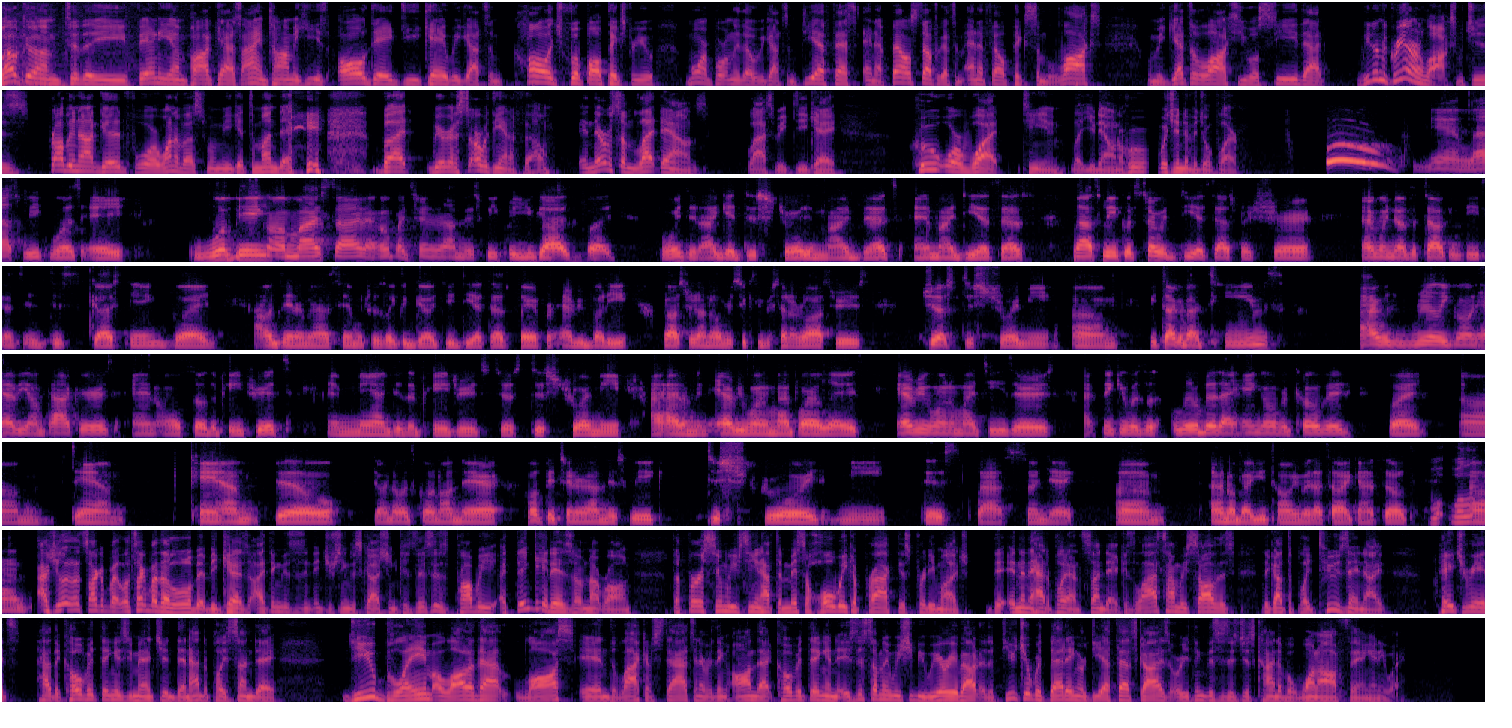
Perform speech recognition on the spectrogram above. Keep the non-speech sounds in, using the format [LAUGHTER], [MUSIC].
Welcome to the Fanny M podcast. I am Tommy. He is all day DK. We got some college football picks for you. More importantly, though, we got some DFS NFL stuff. We got some NFL picks, some locks. When we get to the locks, you will see that we don't agree on our locks, which is probably not good for one of us when we get to Monday. [LAUGHS] but we're going to start with the NFL. And there were some letdowns last week, DK. Who or what team let you down, or who, which individual player? man, last week was a whooping on my side. I hope I turn around this week for you guys, but boy, did I get destroyed in my bets and my DFS last week. Let's start with DFS for sure. Everyone knows the Falcons defense is disgusting, but Alexander Mattison, which was like the go-to DFS player for everybody, rostered on over 60% of rosters, just destroyed me. Um, we talk about teams I was really going heavy on Packers and also the Patriots. And man, did the Patriots just destroy me. I had them in every one of my parlays, every one of my teasers. I think it was a, a little bit of that hangover COVID, but um, damn, Cam, Bill, don't know what's going on there. Hope they turn around this week. Destroyed me this last Sunday. Um, I don't know about you, Tommy, but that's how I kind of felt. Well, well um, actually, let's talk about let's talk about that a little bit because I think this is an interesting discussion because this is probably I think it is. I'm not wrong. The first thing we've seen have to miss a whole week of practice pretty much, and then they had to play on Sunday because the last time we saw this, they got to play Tuesday night. Patriots had the COVID thing, as you mentioned, then had to play Sunday do you blame a lot of that loss and the lack of stats and everything on that COVID thing? And is this something we should be weary about in the future with betting or DFS guys, or you think this is just kind of a one-off thing anyway?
